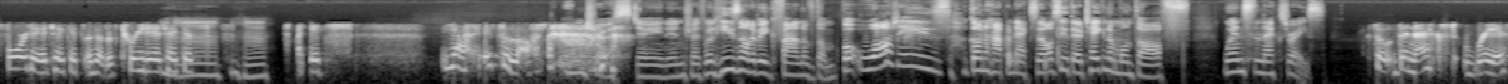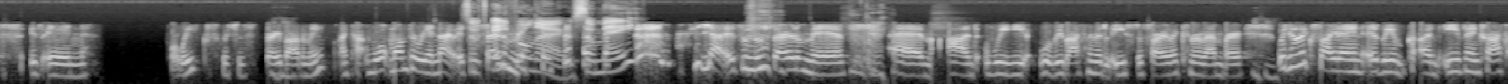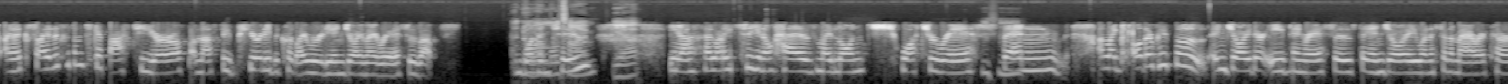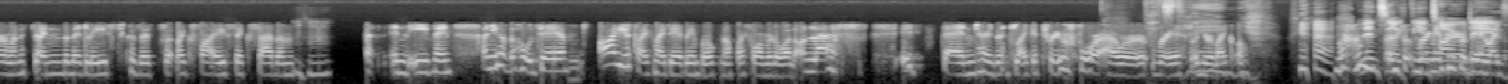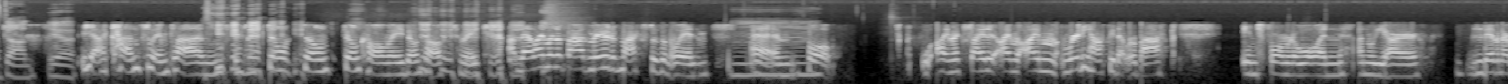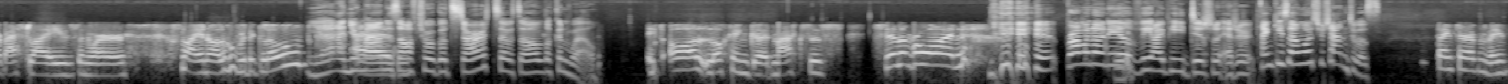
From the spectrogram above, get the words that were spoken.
four day tickets instead of three day hmm, tickets. Hmm. It's yeah, it's a lot. Interesting, interesting. Well, he's not a big fan of them. But what is going to happen next? So obviously, they're taking a month off. When's the next race? So the next race is in four weeks, which is very bad of me. I can't. What month are we in now? It's So the start April of May. now. So May? yeah, it's in the start of May, um, and we will be back in the Middle East as far as I can remember, Mm-hmm. which is exciting. It'll be an evening track. I'm excited for them to get back to Europe, and that's purely because I really enjoy my races at A One and normal two. time. Yeah. yeah, I like to, you know, have my lunch, watch a race, Mm-hmm. then, and like other people enjoy their evening races. They enjoy when it's in America or when it's in the Middle East because it's at like five, six, seven Mm-hmm. in the evening, and you have the whole day. I just like my day being broken up by Formula One, unless it then turns into like a three or four hour race, and you're like, oh. Yeah. And then like the entire day like- is gone. Yeah. Yeah, cancelling plans. Like, don't, don't, don't call me. Don't talk to me. And then I'm in a bad mood if Max doesn't win. Mm. Um, but I'm excited. I'm, I'm really happy that we're back into Formula One, and we are living our best lives, and we're flying all over the globe. Yeah. And your man is Um, off to a good start, so it's all looking well. It's all looking good. Max is still number one. Bronwyn O'Neill, VIP digital editor. Thank you so much for chatting to us. Thanks for having me.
